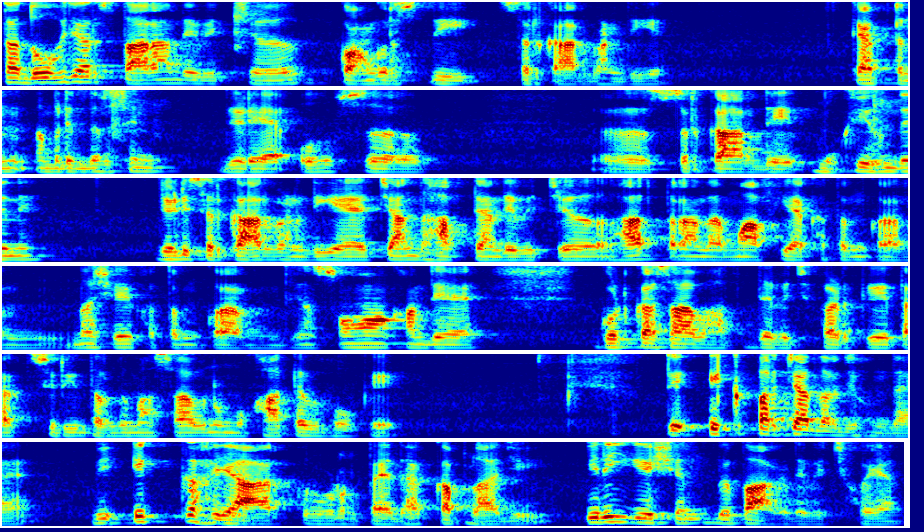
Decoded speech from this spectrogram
ਤਾਂ 2017 ਦੇ ਵਿੱਚ ਕਾਂਗਰਸ ਦੀ ਸਰਕਾਰ ਬਣਦੀ ਹੈ। ਕੈਪਟਨ ਅਮਰਿੰਦਰ ਸਿੰਘ ਜਿਹੜੇ ਆ ਉਸ ਸਰਕਾਰ ਦੇ ਮੁਖੀ ਹੁੰਦੇ ਨੇ। ਜਿਹੜੀ ਸਰਕਾਰ ਬਣਦੀ ਹੈ, ਚੰਦ ਹਫ਼ਤਿਆਂ ਦੇ ਵਿੱਚ ਹਰ ਤਰ੍ਹਾਂ ਦਾ ਮਾਫੀਆ ਖਤਮ ਕਰਨ, ਨਸ਼ੇ ਖਤਮ ਕਰਨ ਦੀਆਂ ਸੌਹਾਂ ਖਾਂਦੇ ਹੈ ਗੁਟਕਾ ਸਾਹਿਬ ਹੱਥ ਦੇ ਵਿੱਚ ਫੜ ਕੇ ਤਖਤ ਸ੍ਰੀ ਦਮਦਮਾ ਸਾਹਿਬ ਨੂੰ ਮੁਖਾਤਬ ਹੋ ਕੇ ਤੇ ਇੱਕ ਪਰਚਾ ਦਰਜ ਹੁੰਦਾ ਹੈ ਵੀ 1000 ਕਰੋੜ ਰੁਪਏ ਦਾ ਕਪੜਾ ਜੀ ਇਰੀਗੇਸ਼ਨ ਵਿਭਾਗ ਦੇ ਵਿੱਚ ਹੋਇਆ।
